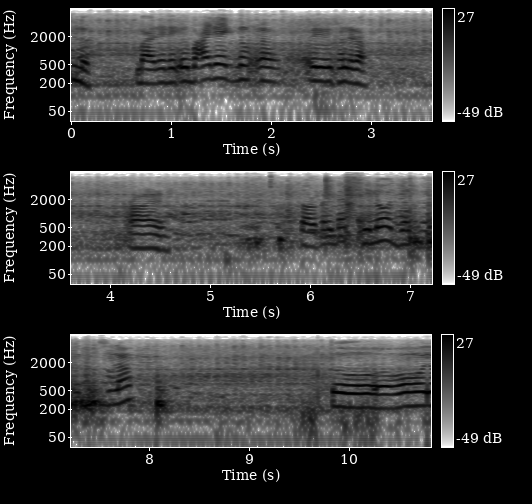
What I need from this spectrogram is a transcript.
ছিল। বাইরে বাইরে একদম আহ, ওই ওখানে রাখ। আর তরকারিটা ছিল ওর জন্য দিয়েছিলাম তো ওই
